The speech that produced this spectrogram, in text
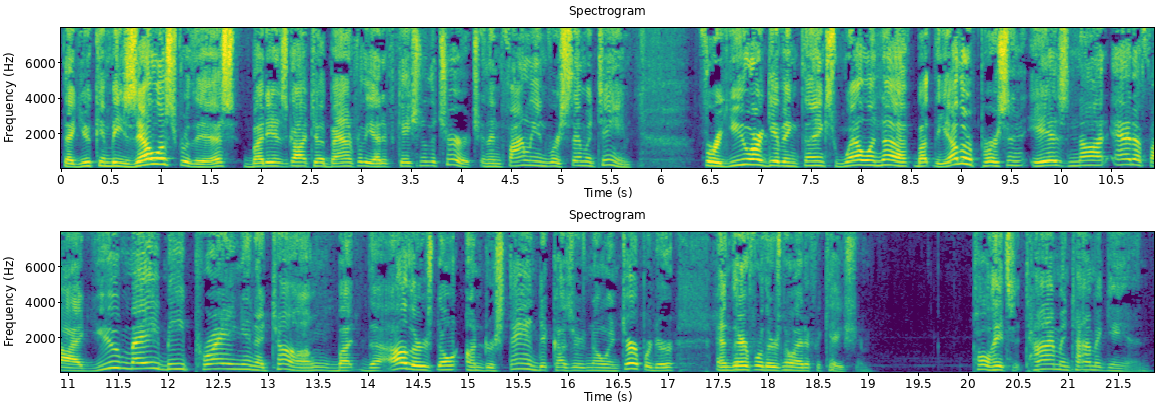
that you can be zealous for this, but it has got to abound for the edification of the church. And then finally in verse 17, for you are giving thanks well enough, but the other person is not edified. You may be praying in a tongue, but the others don't understand it because there's no interpreter, and therefore there's no edification. Paul hits it time and time again.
